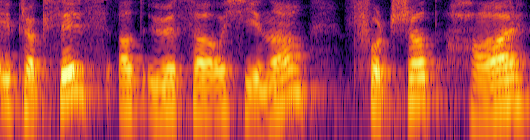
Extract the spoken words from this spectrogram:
i praksis at USA og Kina fortsatt har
